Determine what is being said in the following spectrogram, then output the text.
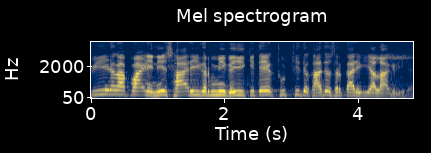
पीने का पानी नहीं, सारी गर्मी गई, किते एक ठुट्ठी दिखा दो, सरकारी की या लाग रही है।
